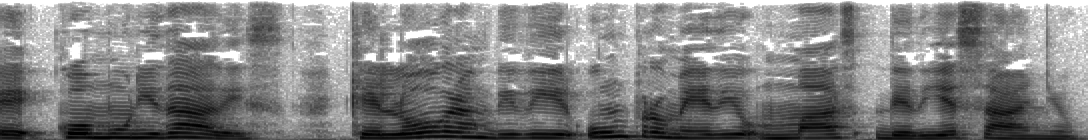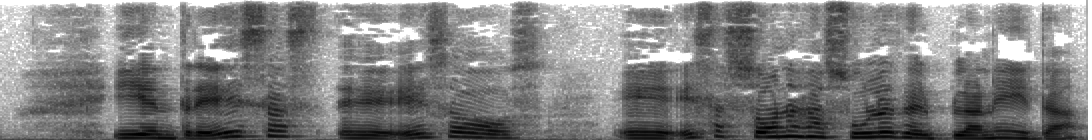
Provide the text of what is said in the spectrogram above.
eh, comunidades que logran vivir un promedio más de 10 años. Y entre esas, eh, eh, esas zonas azules del planeta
